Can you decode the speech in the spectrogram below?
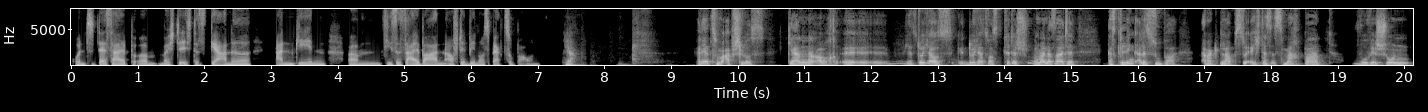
Und deshalb ähm, möchte ich das gerne angehen, ähm, diese Seilbahn auf den Venusberg zu bauen. Ja. Ja, zum Abschluss gerne auch äh, äh, jetzt durchaus, durchaus was kritisch von meiner Seite. Das klingt alles super. Aber glaubst du echt, das ist machbar, wo wir schon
